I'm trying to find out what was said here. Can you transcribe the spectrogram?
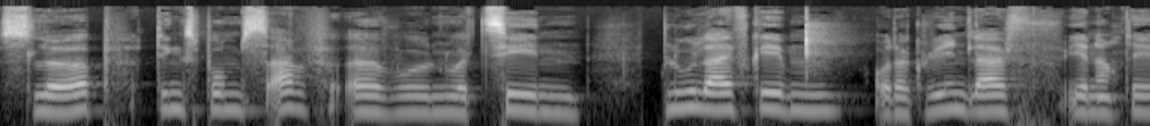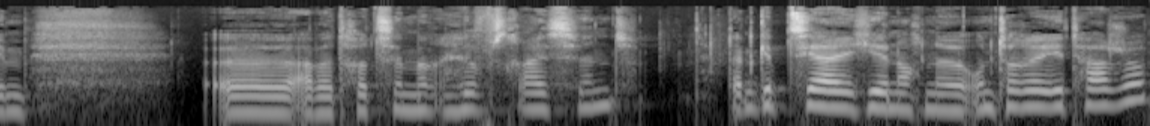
Slurp-Dingsbums ab, äh, wo nur 10 Blue Life geben oder Green Life, je nachdem äh, aber trotzdem hilfsreich sind. Dann gibt es ja hier noch eine untere Etage.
